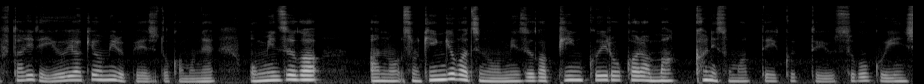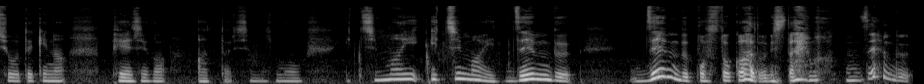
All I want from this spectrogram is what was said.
2人で夕焼けを見るページとかもねお水があのその金魚鉢のお水がピンク色から真っ赤に染まっていくっていうすごく印象的なページがあったりします。もう一枚一枚全部全部ポストカードにしたいもん。全部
